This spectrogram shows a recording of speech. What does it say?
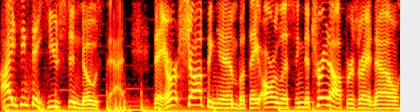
I think that Houston knows that. They aren't shopping him, but they are listening to trade offers right now,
